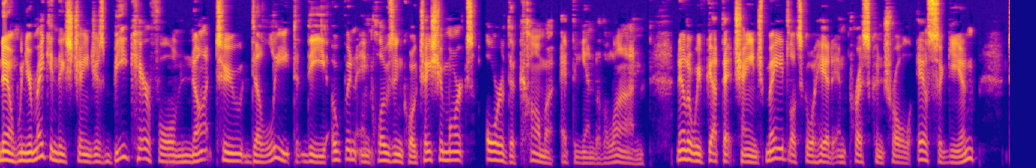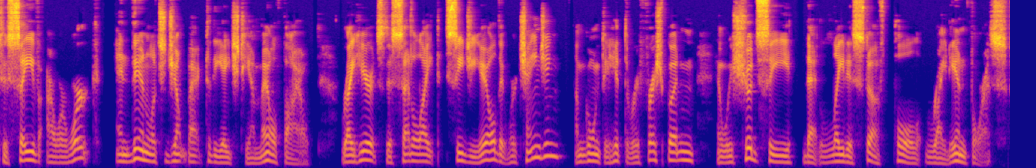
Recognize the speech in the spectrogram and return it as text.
Now, when you're making these changes, be careful not to delete the open and closing quotation marks or the comma at the end of the line. Now that we've got that change made, let's go ahead and press Control S again to save our work. And then let's jump back to the HTML file. Right here, it's the satellite CGL that we're changing. I'm going to hit the refresh button and we should see that latest stuff pull right in for us.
